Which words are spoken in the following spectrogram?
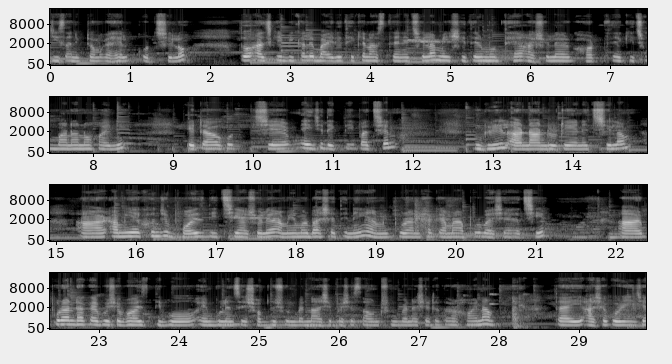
জিসান একটু আমাকে হেল্প করছিল। তো আজকে বিকালে বাইরে থেকে নাস্তা এনেছিলাম। এই শীতের মধ্যে আসলে আর ঘর থেকে কিছু বানানো হয়নি। এটা হচ্ছে, এই যে দেখতেই পাচ্ছেন, গ্রিল আর নান রুটি এনেছিলাম। আর আমি এখন যে ভয়েস দিচ্ছি আসলে আমি আমার বাসাতে নেই, আমি পুরান ঢাকায় আমার আপুর বাসায় আছি। আর পুরান ঢাকায় বসে ভয়েস দিব অ্যাম্বুলেন্সের শব্দ শুনবেন না, আশেপাশে সাউন্ড শুনবেন না, সেটা তো আর হয় না। তাই আশা করি যে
